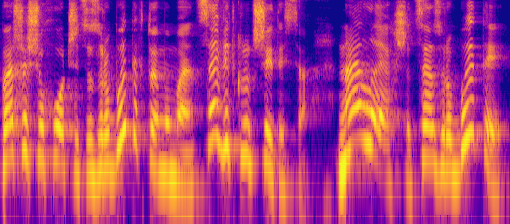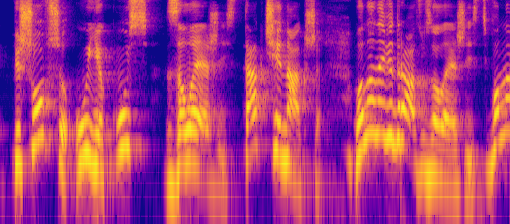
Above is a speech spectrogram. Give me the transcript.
Перше, що хочеться зробити в той момент, це відключитися. Найлегше це зробити, пішовши у якусь залежність, так чи інакше. Вона не відразу залежність. Вона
